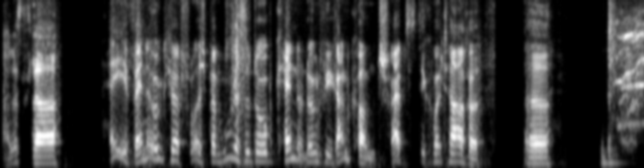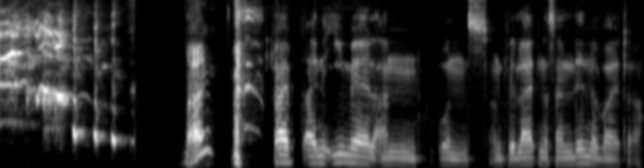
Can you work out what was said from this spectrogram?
Alles klar. Hey, wenn irgendjemand von euch beim Buddha-Syndrom kennt und irgendwie rankommt, schreibt es in die Kommentare. Äh. Nein? Schreibt eine E-Mail an uns und wir leiten es an Linne weiter.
